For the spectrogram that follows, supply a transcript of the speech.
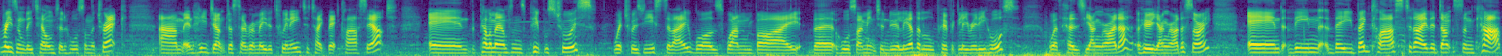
reasonably talented horse on the track, um, and he jumped just over a metre 20 to take that class out. And the Pella Mountains People's Choice, which was yesterday, was won by the horse I mentioned earlier, the little perfectly ready horse, with his young rider, her young rider, sorry. And then the big class today, the Dunstan Cup,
